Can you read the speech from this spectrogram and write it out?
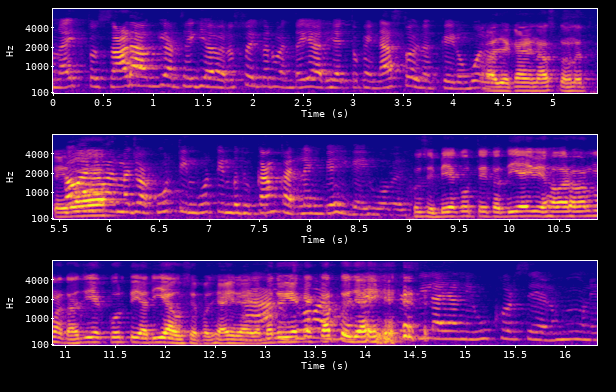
નાઈટ તો સાડા અગિયાર થઈ ગયા હવે રસોઈ કરવાની તૈયારી છે તો કઈ નાસ્તો નથી કર્યો બોલો. આજે કાંઈ નાસ્તો નથી કર્યો. સવારમાં જો આ કુર્તી કુર્તી બધું કામકાજ લઈને બેહી ગઈ હું હવે. ખુશી બે કુર્તી તો દી આવી હવાર હવારમાં તો હજી એક કુર્તી આ દી આવશે પછી આવી રહ્યા બધું એક એક કરતું જાય. સિલાયાની ઉખડશે અને હું ને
